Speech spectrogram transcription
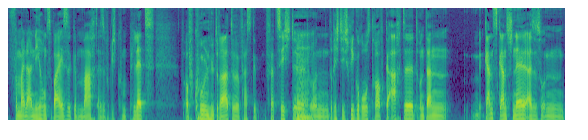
von meiner Ernährungsweise gemacht, also wirklich komplett auf Kohlenhydrate fast verzichtet mhm. und richtig rigoros drauf geachtet und dann ganz, ganz schnell, also so in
